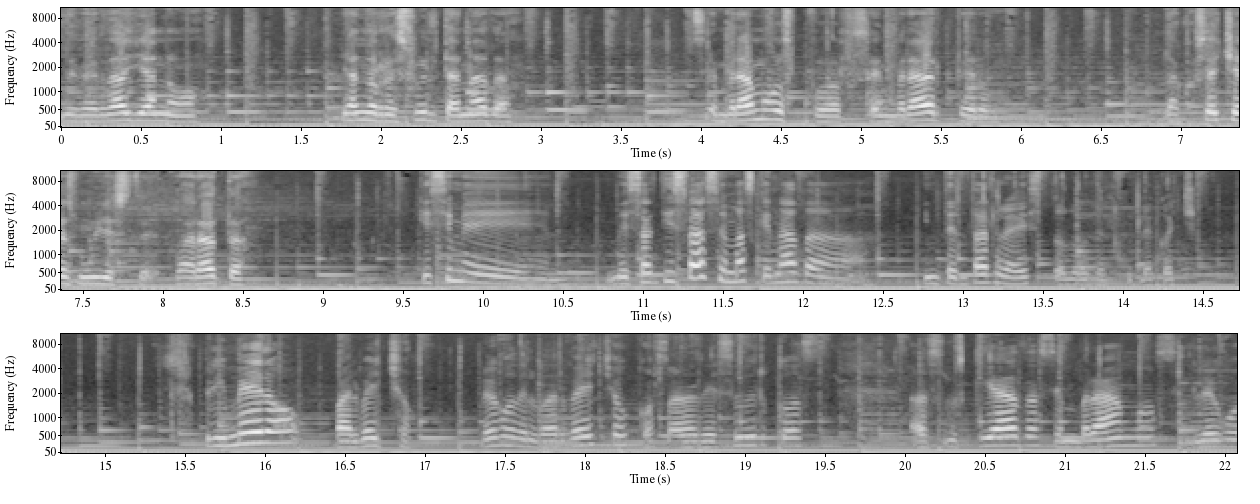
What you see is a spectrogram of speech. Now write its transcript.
de verdad ya no, ya no resulta nada. Sembramos por sembrar, pero la cosecha es muy este, barata. Que sí me, me satisface más que nada intentarle esto, lo del coche. Primero, barbecho, luego del barbecho, cortada de surcos, surqueadas, sembramos, y luego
